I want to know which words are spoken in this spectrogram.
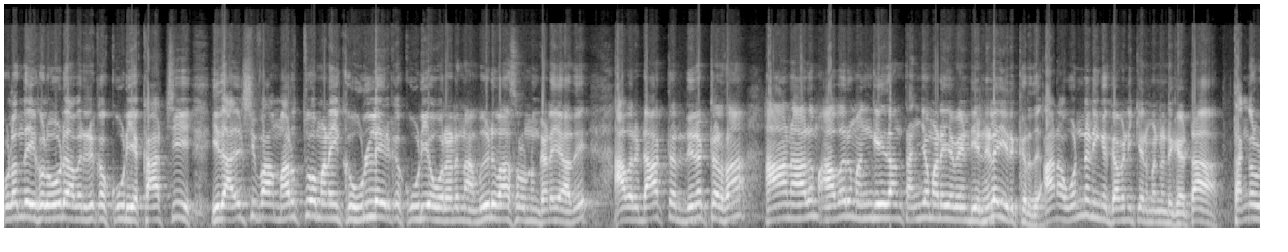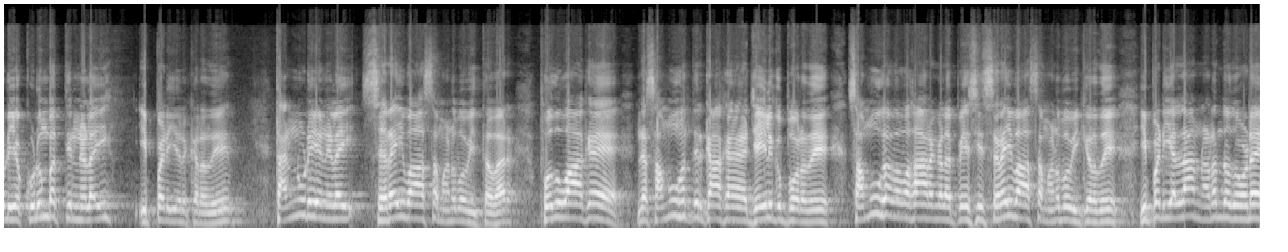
குழந்தைகளோடு அவர் இருக்கக்கூடிய காட்சி இது அல்ஷிஃபா மருத்துவமனைக்கு உள்ளே இருக்கக்கூடிய ஒரு இடம் தான். வீடு வாசல் ஒன்றும் கிடையாது. அவர் டாக்டர் டிரெக்டர் தான் ஆனாலும் அவரும் அங்கே தான் தஞ்சமடைய வேண்டிய நிலை இருக்கிறது. ஆனால் ஒன்று நீங்கள் கவனிக்கணும் என்னன்னு கேட்டால் தங்களுடைய குடும்பத்தின் நிலை இப்படி இருக்கிறது. தன்னுடைய நிலை சிறைவாசம் அனுபவித்தவர். பொதுவாக இந்த சமூகத்திற்காக ஜெயிலுக்கு போகிறது சமூக விவகாரங்களை பேசி சிறைவாசம் அனுபவிக்கிறது இப்படியெல்லாம் நடந்ததோடு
